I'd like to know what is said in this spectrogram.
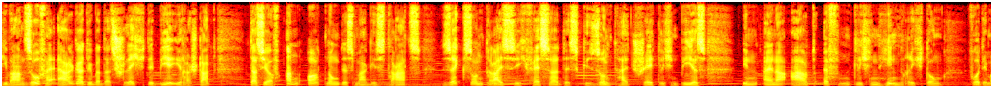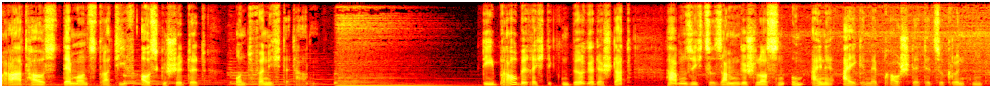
Die waren so verärgert über das schlechte Bier ihrer Stadt, dass sie auf Anordnung des Magistrats 36 Fässer des gesundheitsschädlichen Biers in einer Art öffentlichen Hinrichtung vor dem Rathaus demonstrativ ausgeschüttet und vernichtet haben. Die brauberechtigten Bürger der Stadt haben sich zusammengeschlossen, um eine eigene Braustätte zu gründen –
